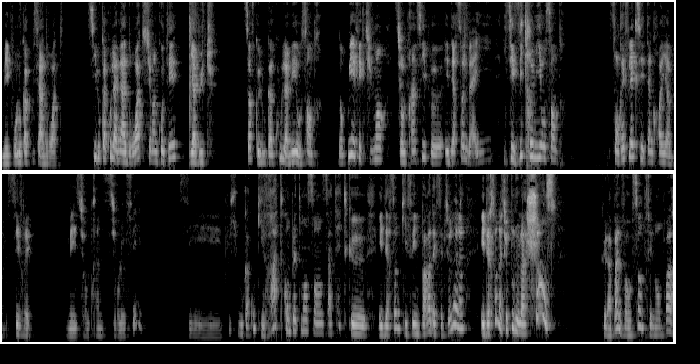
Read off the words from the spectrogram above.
Mais pour Lukaku, c'est à droite. Si Lukaku la met à droite sur un côté, il y a but. Sauf que Lukaku la met au centre. Donc oui, effectivement, sur le principe, euh, Ederson, bah, il, s'est vite remis au centre. Son réflexe est incroyable, c'est vrai. Mais sur le, sur le fait, c'est plus Lukaku qui rate complètement sa tête que Ederson qui fait une parade exceptionnelle. Hein. Ederson a surtout de la chance que la balle va au centre et non pas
